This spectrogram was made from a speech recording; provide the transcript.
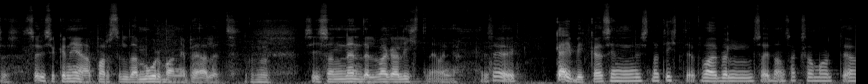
see oli niisugune hea Barcelona Urbani peal, et mm -hmm. siis on nendel väga lihtne, on ju, ja see käib ikka siin üsna tihti, et vahepeal sõidan Saksamaalt ja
